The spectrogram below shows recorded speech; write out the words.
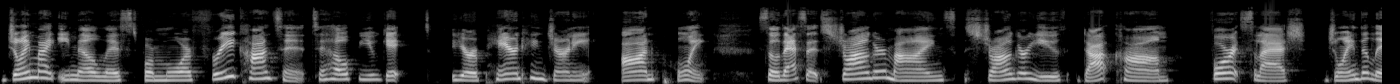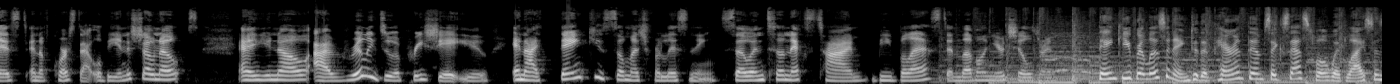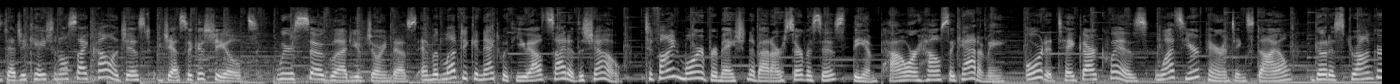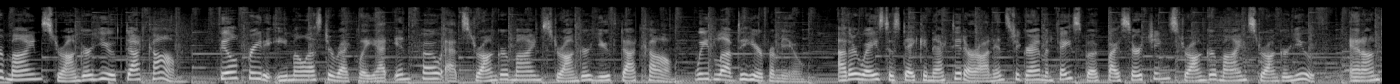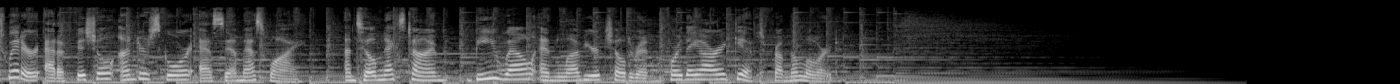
join my email list for more free content to help you get your parenting journey on point. So that's at strongerminds, forward slash join the list. And of course, that will be in the show notes. And you know, I really do appreciate you. And I thank you so much for listening. So until next time, be blessed and love on your children. Thank you for listening to the Parent Them Successful with licensed educational psychologist Jessica Shields. We're so glad you've joined us and would love to connect with you outside of the show. To find more information about our services, the Empower House Academy, or to take our quiz, What's Your Parenting Style? Go to StrongerMindStrongerYouth.com. Feel free to email us directly at info at StrongerMindStrongerYouth.com. We'd love to hear from you. Other ways to stay connected are on Instagram and Facebook by searching Stronger Mind, Stronger Youth, and on Twitter at official underscore SMSY. Until next time, be well and love your children, for they are a gift from the Lord.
